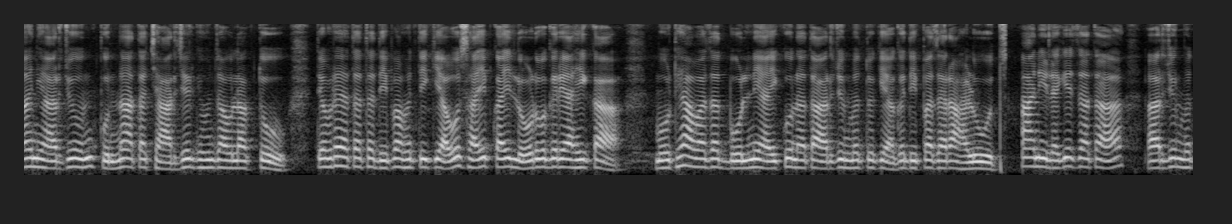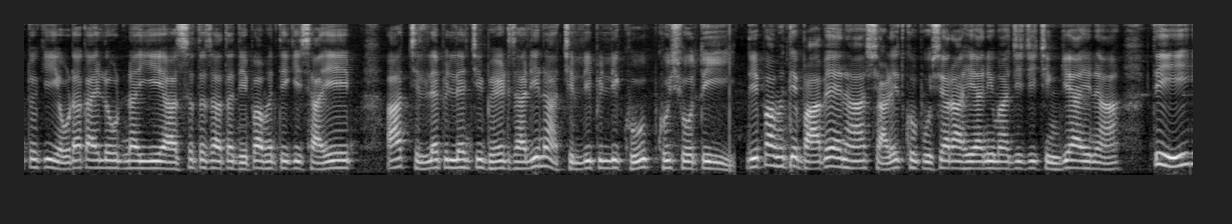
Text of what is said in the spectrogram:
आणि अर्जुन पुन्हा पुन्हा आता चार्जर घेऊन जाऊ लागतो. तेवढ्यात आता दीपा म्हणते की अहो साहेब काही लोड वगैरे आहे का? मोठ्या आवाजात बोलणे ऐकून आता अर्जुन म्हणतो की अगं दीपा जरा हळूच. आणि लगेच आता अर्जुन म्हणतो की एवढा काय लोड नाही आहे असतच आता दीपा म्हणते की साहेब आज चिल्ल्या पिल्ल्यांची भेट झाली ना चिल्ली पिल्ली खूप खुश होती. दीपा म्हणते बाबे आहे ना शाळेत खूप हुशार आहे आणि माझी जी चिंगी आहे ना ती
